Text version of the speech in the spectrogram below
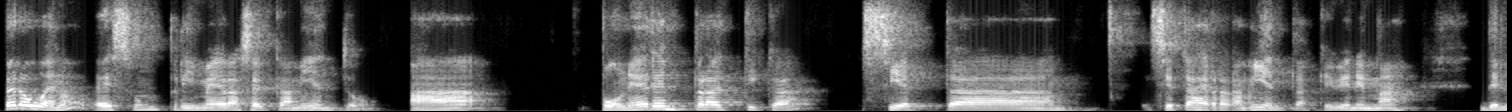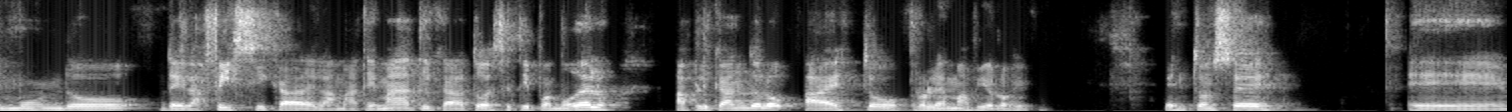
Pero bueno, es un primer acercamiento a poner en práctica cierta, ciertas herramientas que vienen más del mundo de la física, de la matemática, todo ese tipo de modelos, aplicándolo a estos problemas biológicos. Entonces, eh,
